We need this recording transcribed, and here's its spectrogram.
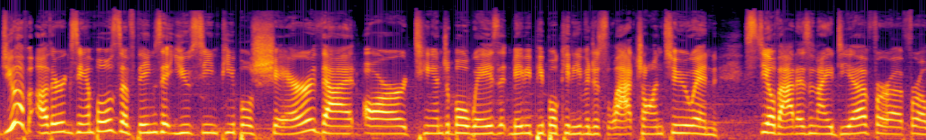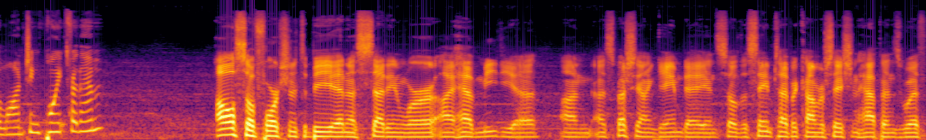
Do you have other examples of things that you've seen people share that are tangible ways that maybe people can even just latch onto and steal that as an idea for a for a launching point for them? also fortunate to be in a setting where I have media on, especially on game day, and so the same type of conversation happens with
